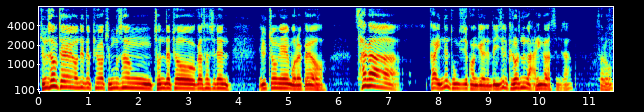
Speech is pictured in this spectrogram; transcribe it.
김성태 원내대표와 김무성 전 대표가 사실은 일종의 뭐랄까요 상하가 있는 동지적 관계였는데 이제는 그러는 거 아닌 것 같습니다. 서로.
